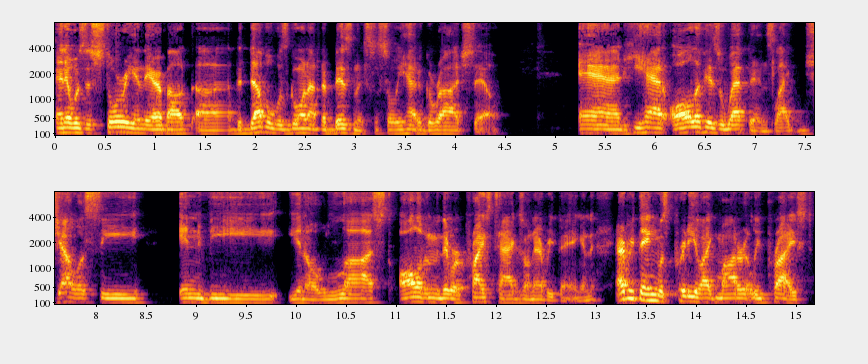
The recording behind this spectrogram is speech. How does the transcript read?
and there was a story in there about uh, the devil was going out of business, and so he had a garage sale, and he had all of his weapons like jealousy, envy, you know, lust, all of them. There were price tags on everything, and everything was pretty like moderately priced.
